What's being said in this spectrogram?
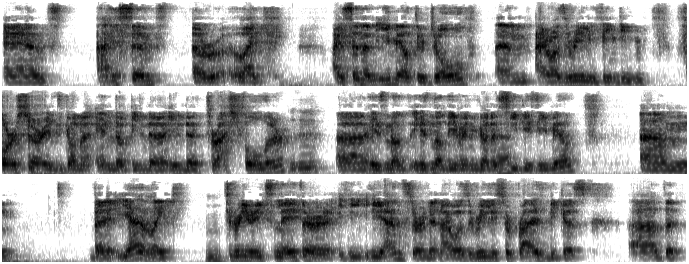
And I sent a, like I sent an email to Joel, and I was really thinking for sure it's gonna end up in the in the trash folder. Uh, he's not he's not even gonna Yeah. see this email. Um, but yeah, like three weeks later, he, he answered, and I was really surprised because uh, the,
